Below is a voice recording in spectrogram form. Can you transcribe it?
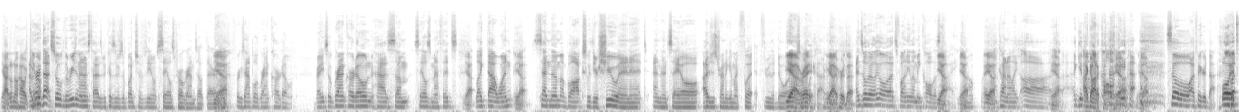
yeah, I don't know how it I've heard that. So the reason I asked that is because there's a bunch of you know sales programs out there. Yeah. Like, for example, Grant Cardone, right? So Grant Cardone has some sales methods Yeah, like that one. yeah, Send them a box with your shoe in it, and then say, "Oh, I was just trying to get my foot through the door." yeah, right. like that, Yeah. I've heard that. And so they're like, "Oh, that's funny. Let me call this Yeah, guy." yeah, You know? like, yeah. Kind of like, ah, Yeah. I give. I got a call. Yeah, yeah. So I figured that. Well, But- it's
